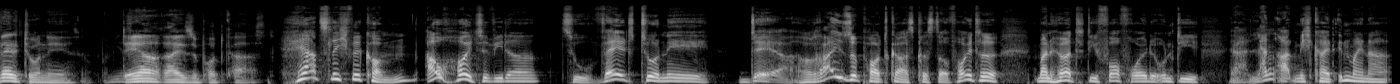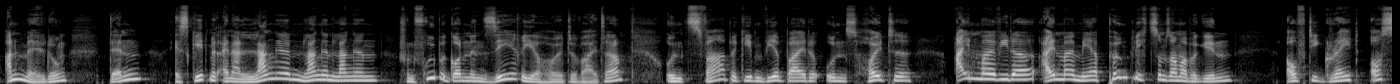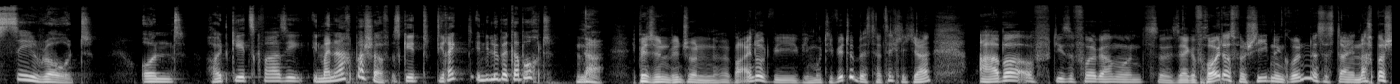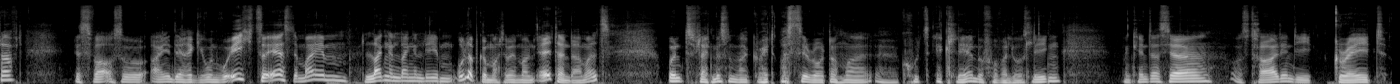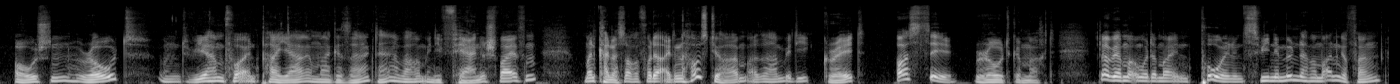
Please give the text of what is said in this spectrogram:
Welttournee, der Reisepodcast. Herzlich willkommen auch heute wieder zu Welttournee, der Reisepodcast, Christoph. Heute, man hört die Vorfreude und die ja, Langatmigkeit in meiner Anmeldung, denn es geht mit einer langen, langen, langen, schon früh begonnenen Serie heute weiter. Und zwar begeben wir beide uns heute einmal wieder, einmal mehr, pünktlich zum Sommerbeginn, auf die Great Ostsee Road. Und heute geht's quasi in meine Nachbarschaft. Es geht direkt in die Lübecker Bucht. Na, ich bin schon, bin schon äh, beeindruckt, wie, wie motiviert du bist, tatsächlich, ja. Aber auf diese Folge haben wir uns äh, sehr gefreut, aus verschiedenen Gründen. Es ist deine Nachbarschaft. Es war auch so eine der Regionen, wo ich zuerst in meinem langen, langen Leben Urlaub gemacht habe mit meinen Eltern damals. Und vielleicht müssen wir Great Ostsee Road nochmal äh, kurz erklären, bevor wir loslegen. Man kennt das ja, Australien, die Great Ocean Road. Und wir haben vor ein paar Jahren mal gesagt, ja, warum in die Ferne schweifen? Man kann das auch vor der eigenen Haustür haben. Also haben wir die Great Ostsee Road gemacht. Ich glaube, wir haben irgendwo da mal in Polen, in Swinemünde haben wir mal angefangen.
